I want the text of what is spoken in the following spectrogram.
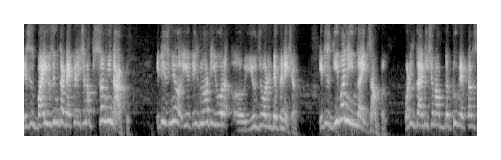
This is by using the definition of sum in R2. It is new. It is not your uh, usual definition. It is given in the example. What is the addition of the two vectors?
